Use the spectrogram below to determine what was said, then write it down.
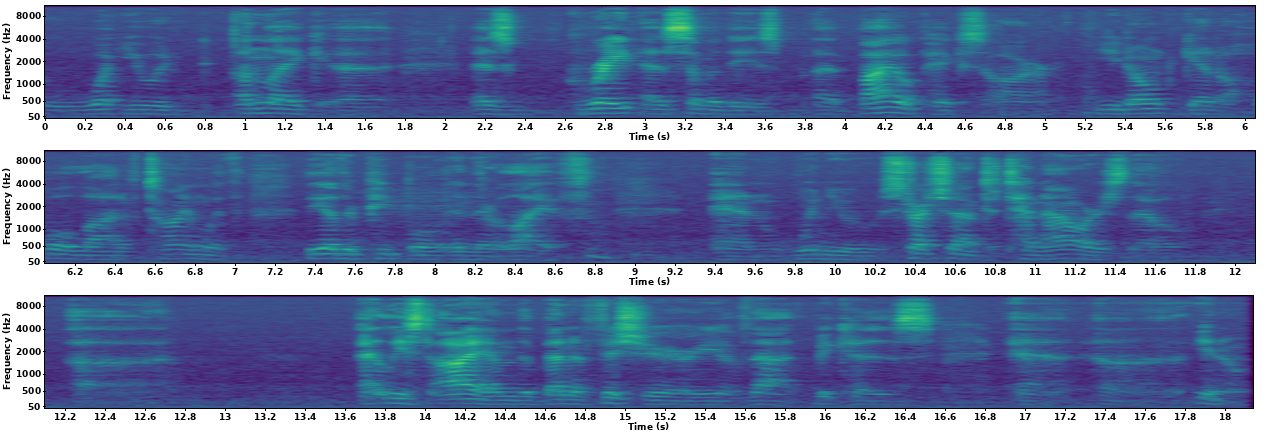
what you would, unlike uh, as great as some of these uh, biopics are, you don't get a whole lot of time with the other people in their life. And when you stretch it out to 10 hours, though, uh, at least I am the beneficiary of that because, uh, uh, you know,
